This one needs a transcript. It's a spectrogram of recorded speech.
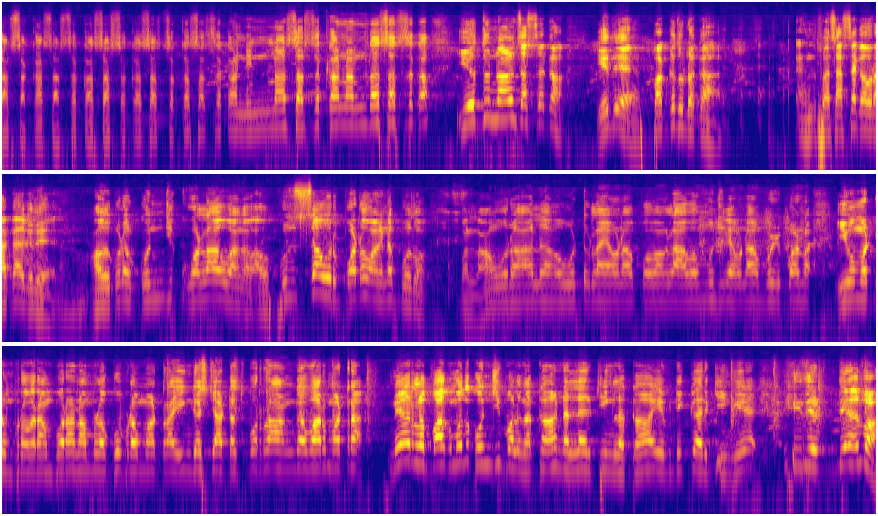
சர்சக்கா சர்சக்கா சர்சக்கா சர்சக்கா சர்சக்கா நின்னா சர்சக்கா நந்தா சர்சக்கா எதுனாலும் சர்சக்கா. எது? பக்கத்து வீட்டு அக்கா. இந்த சர்சக்கா ஒரு அக்கா இருக்குது. அது கூட கொஞ்சம் கொலாவுவாங்க அவ புதுசாக ஒரு படம் வாங்கினா போதும். இப்பெல்லாம் ஒரு ஆள் அவன் வீட்டுக்குலாம் எவனா போவாங்களா? அவன் மூஞ்சில் எவனா முழிப்பானா? இவன் மட்டும் ப்ரோக்ராம் போகிறான் நம்மளை கூப்பிட மாட்டான் இங்கே ஸ்டேட்டஸ் போடுறான் அங்கே வர மாட்றான் நேரில் பார்க்கும்போது கொஞ்சம் பாருங்க அக்கா நல்லா இருக்கீங்களாக்கா? எப்படிக்கா இருக்கீங்க? இது தேவா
